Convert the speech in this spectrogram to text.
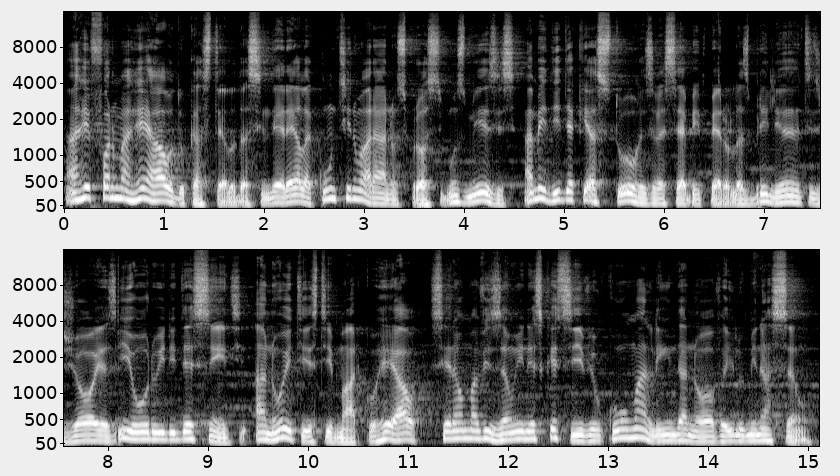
A reforma real do Castelo da Cinderela continuará nos próximos meses à medida que as torres recebem pérolas brilhantes, joias e ouro iridescente. À noite, este marco real será uma visão inesquecível com uma linda nova iluminação iluminação.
